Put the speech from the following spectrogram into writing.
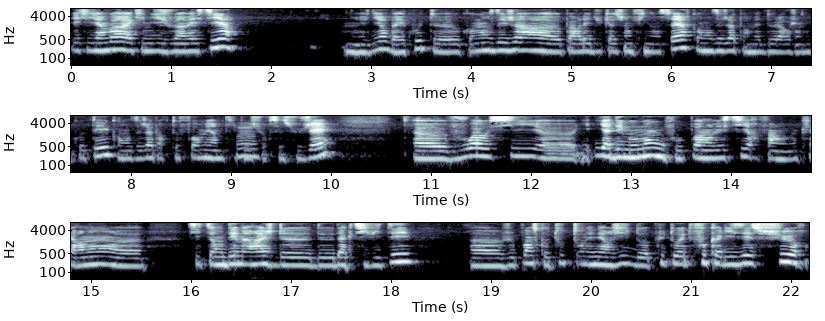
et qui vient voir et qui me dit je veux investir, On va dire, bah écoute, euh, commence déjà par l'éducation financière, commence déjà par mettre de l'argent de côté, commence déjà par te former un petit peu mm. sur ces sujets. vois aussi, il y a des moments où il faut pas investir. Enfin, clairement, si tu es en démarrage d'activité, de, je pense que toute ton énergie doit plutôt être focalisée sur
